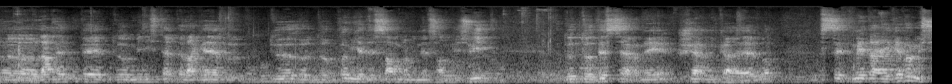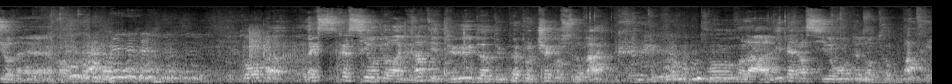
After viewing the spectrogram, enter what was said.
euh, l'arrêté du ministère de la Guerre de, 1er décembre 1918, de te décerner, cher Michael, cette médaille révolutionnaire comme l'expression de la gratitude du peuple tchécoslovaque pour la libération de notre patrie.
